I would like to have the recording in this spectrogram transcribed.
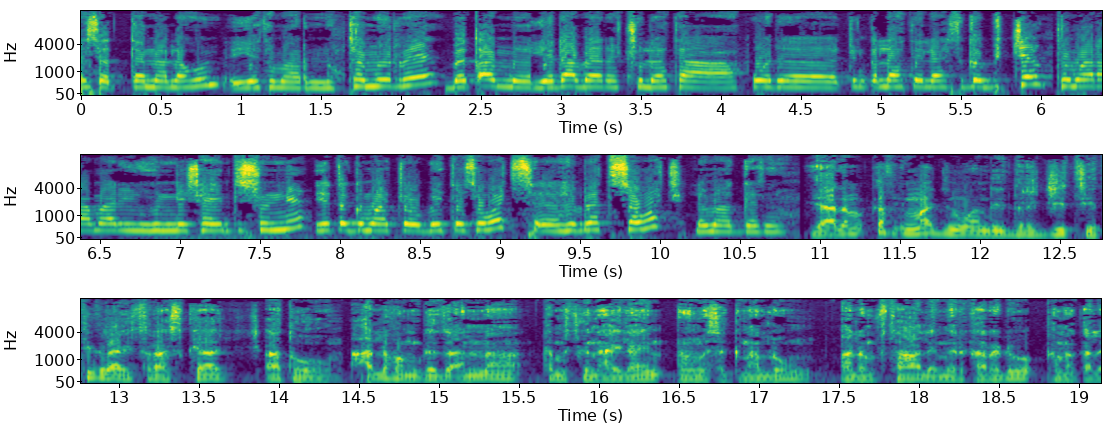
ተሰጥተናል። አሁን እየተማርን ነው። ተምሬ በጣም የዳበረ ችሎታ ወደ ጭንቅላቴ ላይ አስገብቼ ተመራማሪ ሁኜ ሳይንቲስት ሁኜ የጠቅማቸው ቤተሰቦች፣ ህብረተሰቦች ለማገዝ ነው። የዓለም አቀፍ Imagine One Day ድርጅት የትግራይ ስራ አስኪያጅ አቶ ሀለፎም ገዛኢ እና ተመስገን ኃይላይን አመሰግናለሁ። አለም ፍስሀ ለአሜሪካ ሬዲዮ ከመቀሌ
